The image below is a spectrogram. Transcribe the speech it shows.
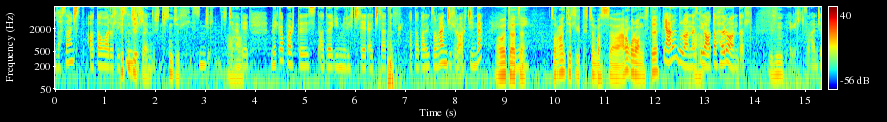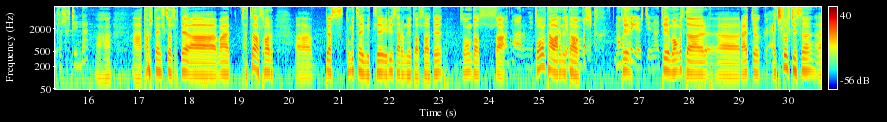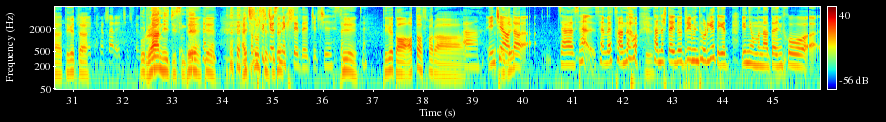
Лос Анжелес одоогоор бол 9 Хэдэн жил амьдарч 9 жил. 9 жил амьдарч байна. Тэгээд makeup artist одоо яг энэ мэрэгчлэр ажиллаад бол одоо бараг 6 жил рүү орж ин да. Оо за за. Тийм. 6 жил гэдэг чинь бас а, 13 оноос тий. Тэгээ 14 оноос тэгээ одоо 20 онд бол. Яг л 6 жил болох гэж байна да. Аха. А тавч танилцуулга те а маа цацаа болохоор би бас дөнгөж сая мэдлээ 99.7 те 107 105.5. Монголд Монголыг ярьж байна уу? тий Монголд радиог ажилуулж исэн. Тэгээд захирлаар ажилладаг. Бүр ран хийж исэн тий. тий ажилуулж исэн. те. эхлээд ажиллаж байсан. Тий. Тэгээд одоо болохоор энэ чи одоо за сайн байцгаана уу? Та нартай энэ өдрийн минь хүргэе. Тэгээд юуны өмнө одоо энэ хүү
